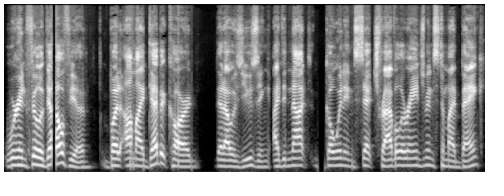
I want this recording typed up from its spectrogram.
we're in Philadelphia, but on my debit card that I was using, I did not go in and set travel arrangements to my bank.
